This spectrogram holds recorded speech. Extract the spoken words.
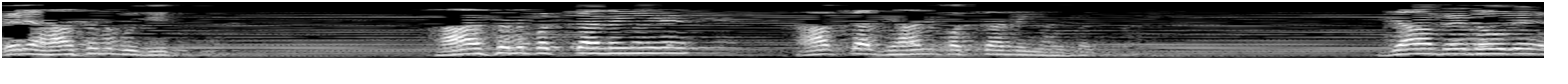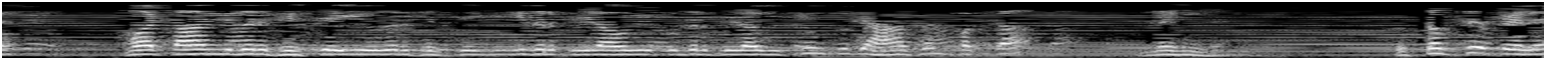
पहले हासन जीत हासन पक्का नहीं है, आपका ध्यान पक्का नहीं हो सकता। जहाँ बैठोगे, वहाँ टांग इधर खिंचेगी उधर खिंचेगी इधर पीड़ा होगी, उधर पीड़ा होगी, क्यों? क्योंकि हासन पक्का नहीं है। तो सबसे पहले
